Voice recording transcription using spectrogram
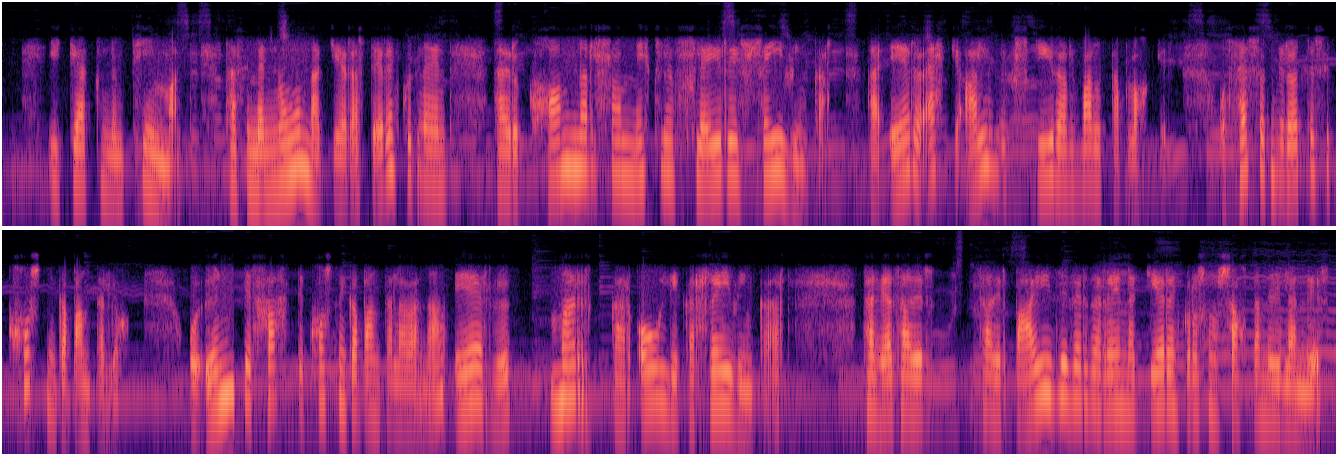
í gegnum tíman. Það sem er núna gerast er einhvern veginn, það eru komnar frá miklu fleiri reyfingar. Það eru ekki alveg skýrar valdablokkir og þess vegna eru öll þessi kostningabandalög og undir hatti kostningabandalagana eru margar ólíkar reyfingar þannig að það er, það er bæði verið að reyna að gera einhverjum svona sáttamiðlanir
